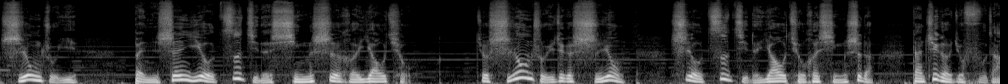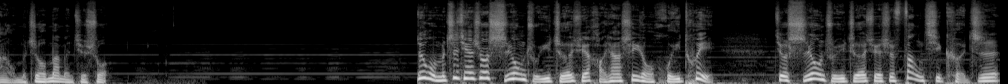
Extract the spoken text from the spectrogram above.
实用主义本身也有自己的形式和要求，就实用主义这个实用是有自己的要求和形式的，但这个就复杂了，我们之后慢慢去说。所以我们之前说实用主义哲学好像是一种回退，就实用主义哲学是放弃可知、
